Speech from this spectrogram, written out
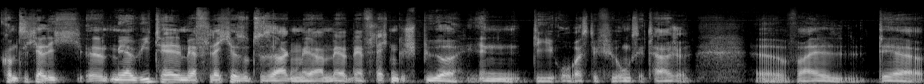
kommt sicherlich äh, mehr Retail, mehr Fläche sozusagen, mehr, mehr, mehr Flächengespür in die oberste Führungsetage. Äh, weil der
